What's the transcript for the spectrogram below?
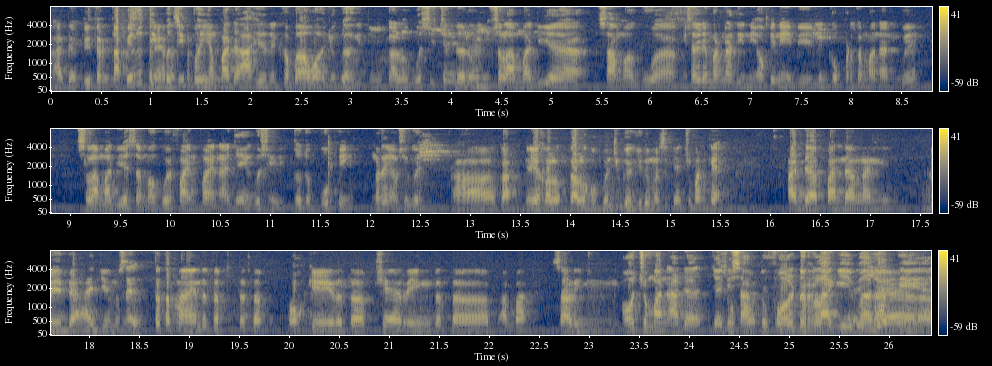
hadapi. Ter, Tapi lu tipe-tipe yang ini. pada akhirnya kebawa juga gitu. Kalau gue sih cenderung selama dia sama gue, misalnya dia pernah ini, oke nih di lingkup pertemanan gue, selama dia sama gue fine fine aja ya gue sih tutup kuping, ngerti gak maksud gue? Ah, Kak, ya kalau kalau gue pun juga gitu maksudnya, cuman kayak ada pandangan beda aja. Maksudnya tetap main, tetap tetap oke, tetap sharing, tetap apa saling Oh cuman ada jadi satu gitu. folder lagi ibaratnya Iya. ya.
